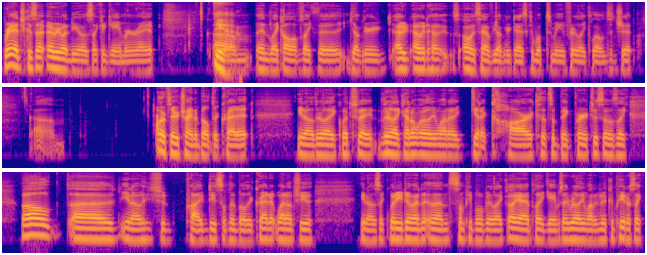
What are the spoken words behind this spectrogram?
branch because everyone knew I was like a gamer, right? Yeah. Um, and like all of like the younger, I, I would ha- always have younger guys come up to me for like loans and shit. Um, or if they're trying to build their credit, you know, they're like, "What should I?" They're like, "I don't really want to get a car because it's a big purchase." I was like, "Well, uh, you know, you should probably do something to build your credit. Why don't you?" You know, it's like, "What are you doing?" And then some people will be like, "Oh yeah, I play games. I really want a new computer." It's like,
